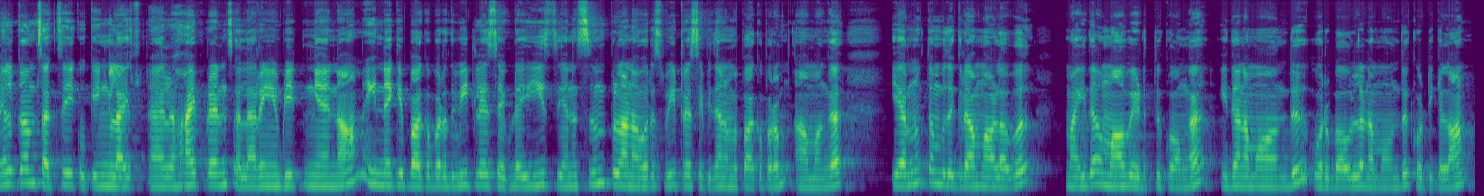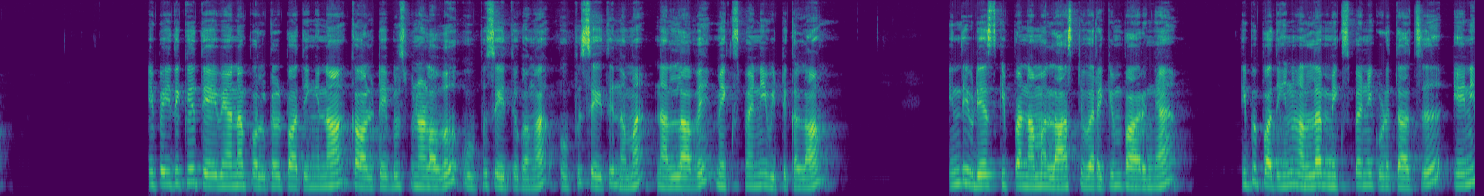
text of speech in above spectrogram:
Welcome Sakshi cooking lifestyle hi friends எல்லோரும் எப்படி இருக்கீங்க? நாம் இன்றைக்கி பார்க்க போகிறது வீட்டிலே செய்யக்கூடிய ஈஸியான சிம்பிளான ஒரு ஸ்வீட் ரெசிபி தான் நம்ம பார்க்க போகிறோம் ஆமாங்க. இரநூத்தம்பது கிராம் அளவு மைதா மாவு எடுத்துக்கோங்க. இதை நம்ம வந்து ஒரு பவுலில் நம்ம வந்து கொட்டிக்கலாம். இப்போ இதுக்கு தேவையான பொருட்கள் பார்த்திங்கன்னா கால் டேபிள் ஸ்பூன் அளவு உப்பு சேர்த்துக்கோங்க. உப்பு சேர்த்து நம்ம நல்லாவே மிக்ஸ் பண்ணி விட்டுக்கலாம். இந்த வீடியோ ஸ்கிப் பண்ணாமல் லாஸ்ட் வரைக்கும் பாருங்கள் இப்போ பார்த்திங்கன்னா நல்லா மிக்ஸ் பண்ணி கொடுத்தாச்சு. இனி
